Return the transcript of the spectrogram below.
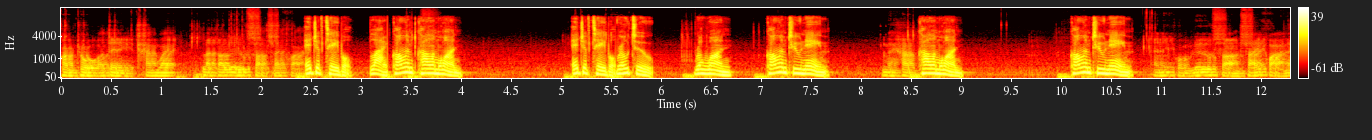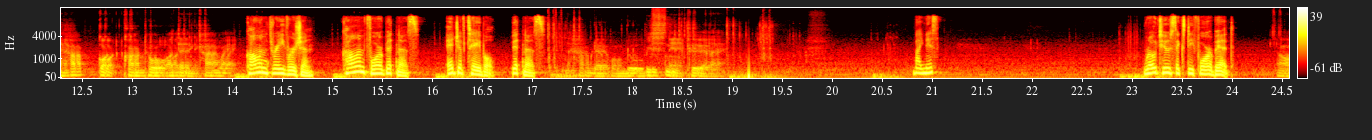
Control Alternate ค้างไว้ แล้วก็เลื่อนลูกศรซ้ายขวา edge of table blank column column 1 edge of table row 2 row 1 column 2 name นะครับ column 1 column 2 name อันนี้ผมเลื่อนลูกศรซ้ายขวานะครับ กด Control Alternate ค้างไว้ column 3 version column 4 bitness edge of table bitness นะครับ เดี๋ยวผมดู Business คืออะไรบายเนส row 2 64 bit อ๋อ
